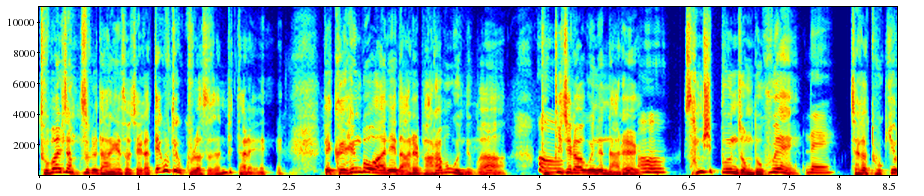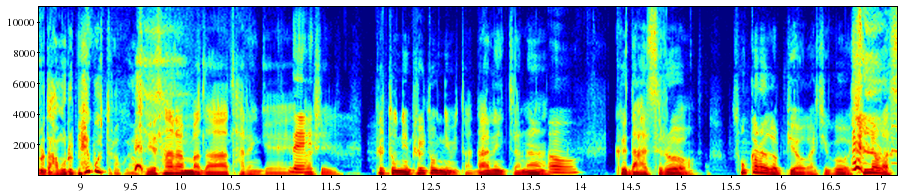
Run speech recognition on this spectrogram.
두발 장수를 당해서 제가 떼굴떼굴 굴렀어 산비탈에. 근데 그 행복한이 나를 바라보고 있는 거야. 도끼질하고 있는 나를 어. 30분 정도 후에 네. 제가 도끼로 나무를 패고 있더라고요. 이게 사람마다 다른 게 네. 확실히 필동님 필동님이다. 나는 있잖아. 어. 그 낫으로 손가락을 비워가지고 실려갔어.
